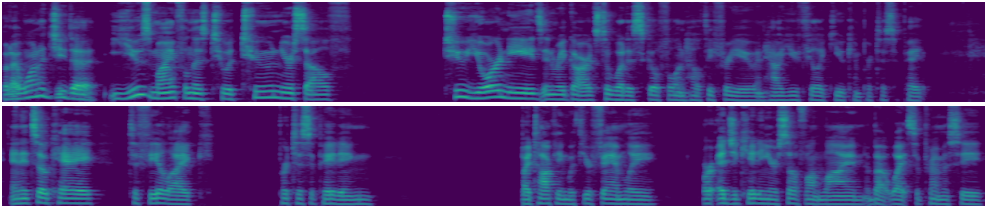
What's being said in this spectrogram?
But I wanted you to use mindfulness to attune yourself to your needs in regards to what is skillful and healthy for you and how you feel like you can participate. And it's okay to feel like participating by talking with your family or educating yourself online about white supremacy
